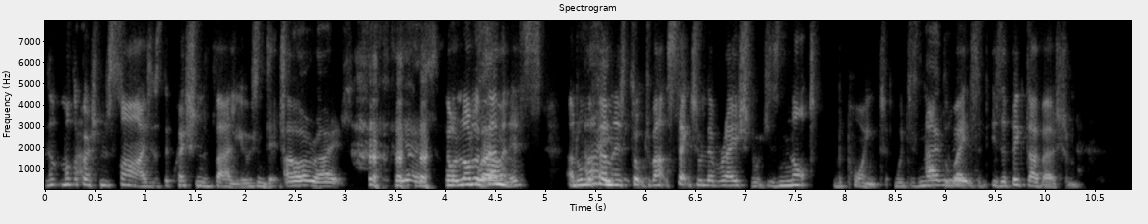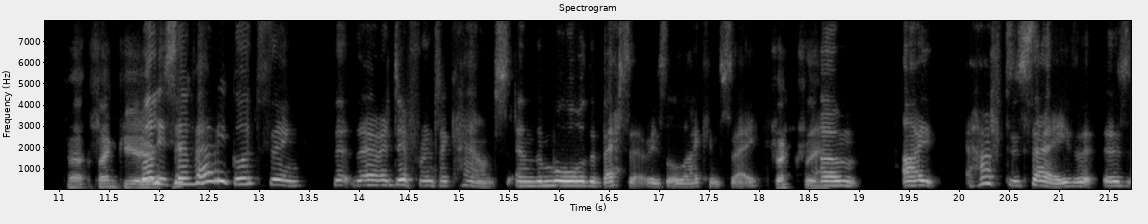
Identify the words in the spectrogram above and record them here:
Not not the question of size, it's the question of value, isn't it? Oh, right. Yes. There were a lot of Well, feminists, and all the I- feminists talked about sexual liberation, which is not the point, which is not I the way, it's a, it's a big diversion. Uh, thank you. Well, it's a very good thing that there are different accounts, and the more the better, is all I can say. Exactly. Um, I have to say that as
